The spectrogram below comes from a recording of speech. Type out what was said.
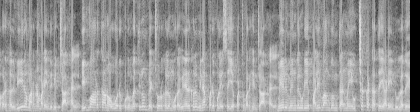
அவர்கள் வீர மரணம் அடைந்து விட்டார்கள். இவ்வாறு தான் ஒவ்வொரு குடும்பத்திலும் பெற்றோர்களும் உறவினர்களும் இனப்படுகொலை செய்யப்பட்டு வருகின்றார்கள். மேலும் எங்களுடைய பழிவாங்கும் தன்மை உச்சக்கட்டத்தை அடைந்துள்ளது.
